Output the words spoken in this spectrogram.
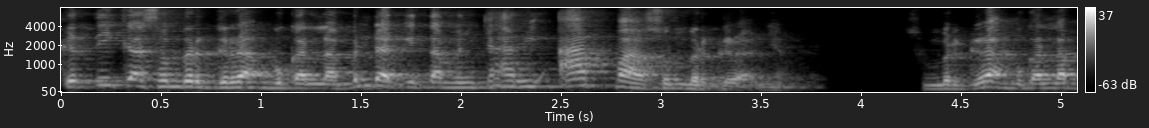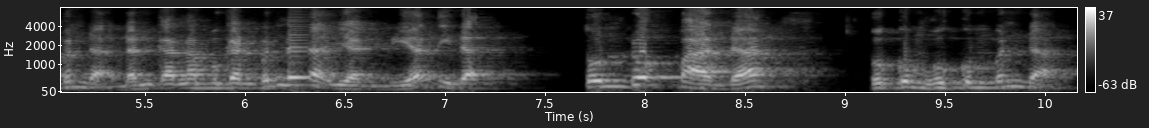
Ketika sumber gerak bukanlah benda, kita mencari apa sumber geraknya. Sumber gerak bukanlah benda. Dan karena bukan benda, ya dia tidak tunduk pada hukum-hukum benda.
